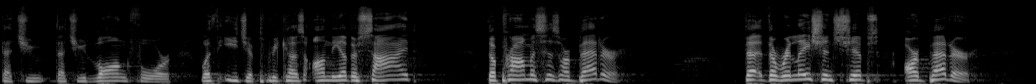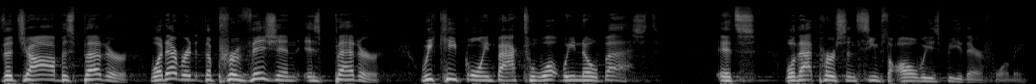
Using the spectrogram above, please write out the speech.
that, you, that you long for with Egypt because on the other side, the promises are better. The, the relationships are better. The job is better. Whatever, the provision is better. We keep going back to what we know best. It's, well, that person seems to always be there for me.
